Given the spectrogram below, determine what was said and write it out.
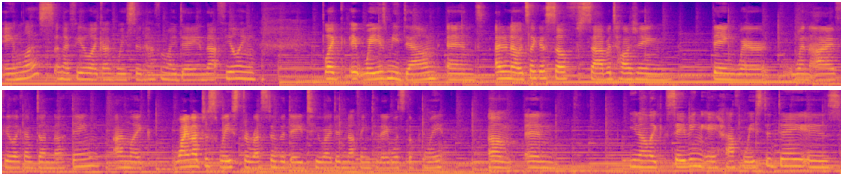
aimless and I feel like I've wasted half of my day, and that feeling like it weighs me down and I don't know, it's like a self-sabotaging thing where when I feel like I've done nothing, I'm like why not just waste the rest of the day too? I did nothing today. What's the point? Um, and you know, like saving a half-wasted day is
